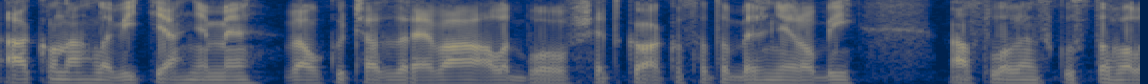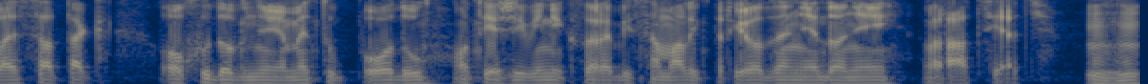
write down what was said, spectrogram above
ako náhle vyťahneme veľkú časť dreva alebo všetko, ako sa to bežne robí, na Slovensku z toho lesa, tak ochudobňujeme tú pôdu o tie živiny, ktoré by sa mali prirodzene do nej vraciať. Mm-hmm.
